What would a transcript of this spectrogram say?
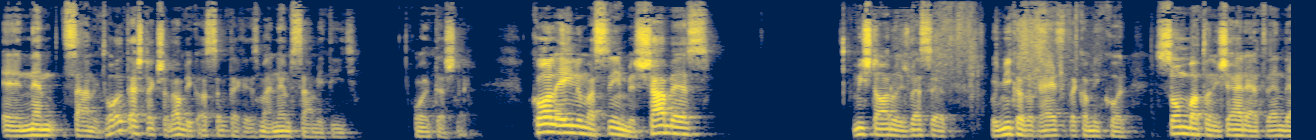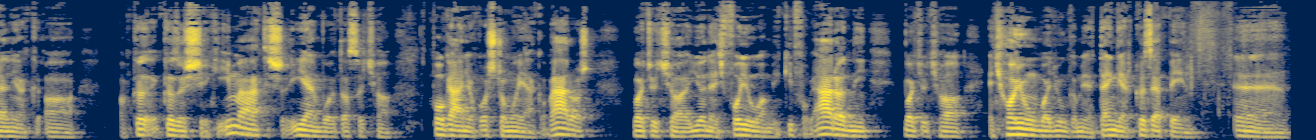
eh, nem számít holtestnek, és a rabbik azt mondták, hogy ez már nem számít így holtestnek. Kol Eilum a Srimbe Sábesz, Mista arról is beszélt, hogy mik azok a helyzetek, amikor szombaton is el lehet rendelni a, a, a közösségi imát, és ilyen volt az, hogyha pogányok ostromolják a várost, vagy hogyha jön egy folyó, ami ki fog áradni, vagy hogyha egy hajón vagyunk, ami a tenger közepén e,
